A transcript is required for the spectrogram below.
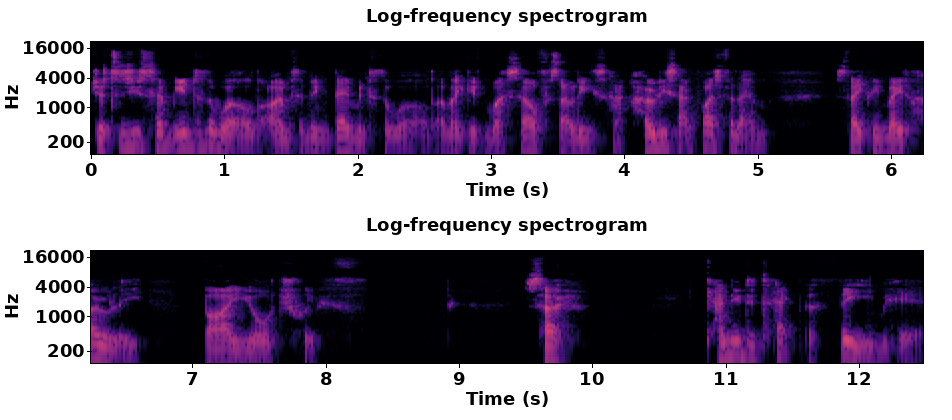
Just as you sent me into the world, I am sending them into the world, and I give myself as holy, holy sacrifice for them, so they can be made holy by your truth. So, can you detect the theme here?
